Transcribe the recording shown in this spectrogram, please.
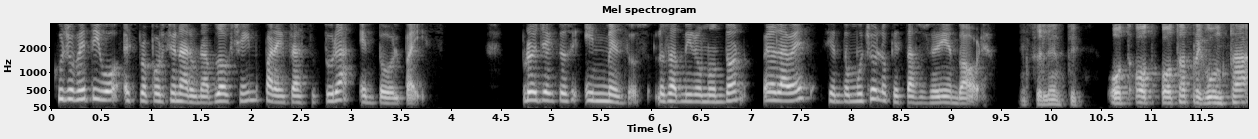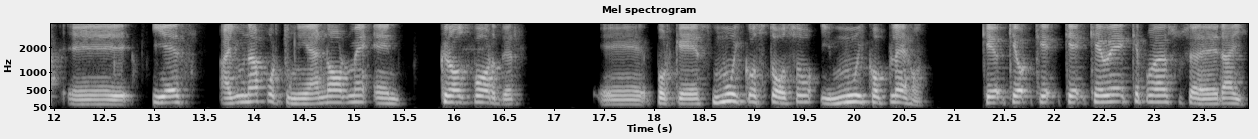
cuyo objetivo es proporcionar una blockchain para infraestructura en todo el país. Proyectos inmensos, los admiro un montón, pero a la vez siento mucho lo que está sucediendo ahora. Excelente. otra pregunta, eh, y es, hay una oportunidad enorme en cross-border eh, porque es muy costoso y muy complejo. ¿Qué, qué, qué, qué, ve que puede suceder ahí?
